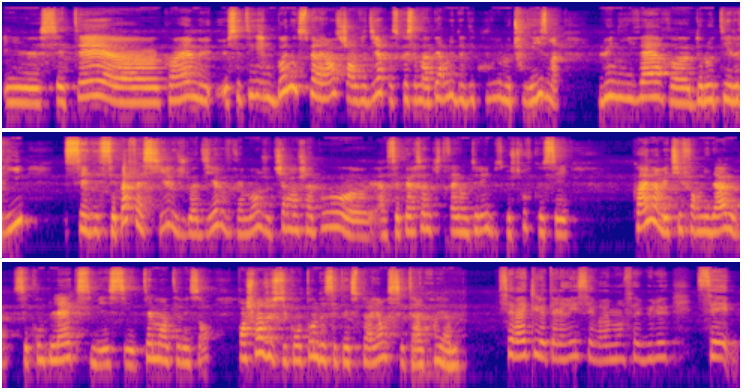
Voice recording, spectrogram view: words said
Et c'était euh, quand même, c'était une bonne expérience, j'ai envie de dire, parce que ça m'a permis de découvrir le tourisme, l'univers euh, de l'hôtellerie. C'est, c'est pas facile, je dois dire, vraiment. Je tire mon chapeau à ces personnes qui travaillent en hôtellerie parce que je trouve que c'est quand même un métier formidable. C'est complexe, mais c'est tellement intéressant. Franchement, je suis contente de cette expérience. C'était incroyable. C'est vrai que l'hôtellerie, c'est vraiment fabuleux. C'est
